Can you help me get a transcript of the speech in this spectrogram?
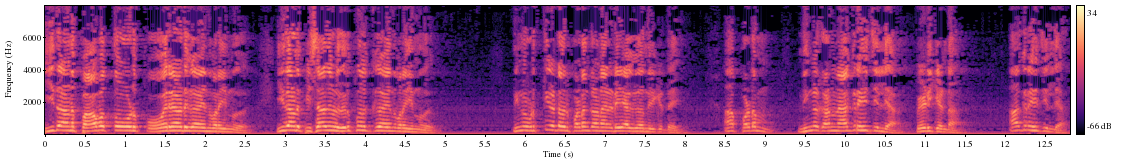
ഇതാണ് പാപത്തോട് പോരാടുക എന്ന് പറയുന്നത്. ഇതാണ് പിശാജിനോട് എതിർത്ത് നിൽക്കുക എന്ന് പറയുന്നത്. നിങ്ങൾ വൃത്തികെട്ട ഒരു പടം കാണാൻ ഇടയാകുക എന്നിരിക്കട്ടെ. ആ പടം നിങ്ങൾ കാണാൻ ആഗ്രഹിച്ചില്ല. പേടിക്കേണ്ട. ആഗ്രഹിച്ചില്ല.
